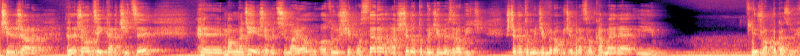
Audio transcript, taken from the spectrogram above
ciężar leżącej tarcicy. E, Mam nadzieję, że wytrzymają. O to już się postaram. A z czego to będziemy zrobić? Z czego to będziemy robić? Obracam kamerę i już Wam pokazuję.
